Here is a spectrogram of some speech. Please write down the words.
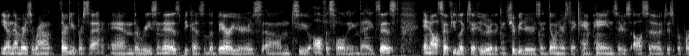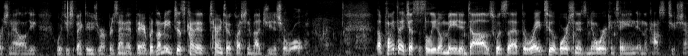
you know numbers around 30%, and the reason is because of the barriers um, to office holding that exist, and also if you look to who are the contributors and donors to campaigns, there's also disproportionality with respect to who's represented there. But let me just kind of turn to a question about judicial role. A point that Justice Alito made in Dobbs was that the right to abortion is nowhere contained in the Constitution.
